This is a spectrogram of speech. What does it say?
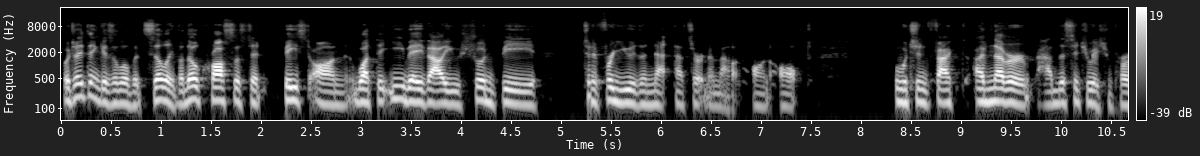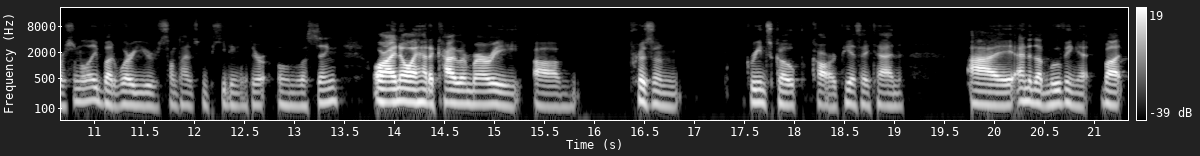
which I think is a little bit silly, but they'll cross list it based on what the eBay value should be to for you to net that certain amount on alt. Which in fact I've never had this situation personally, but where you're sometimes competing with your own listing. Or I know I had a Kyler Murray um, Prism Green Scope card, PSA 10. I ended up moving it, but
